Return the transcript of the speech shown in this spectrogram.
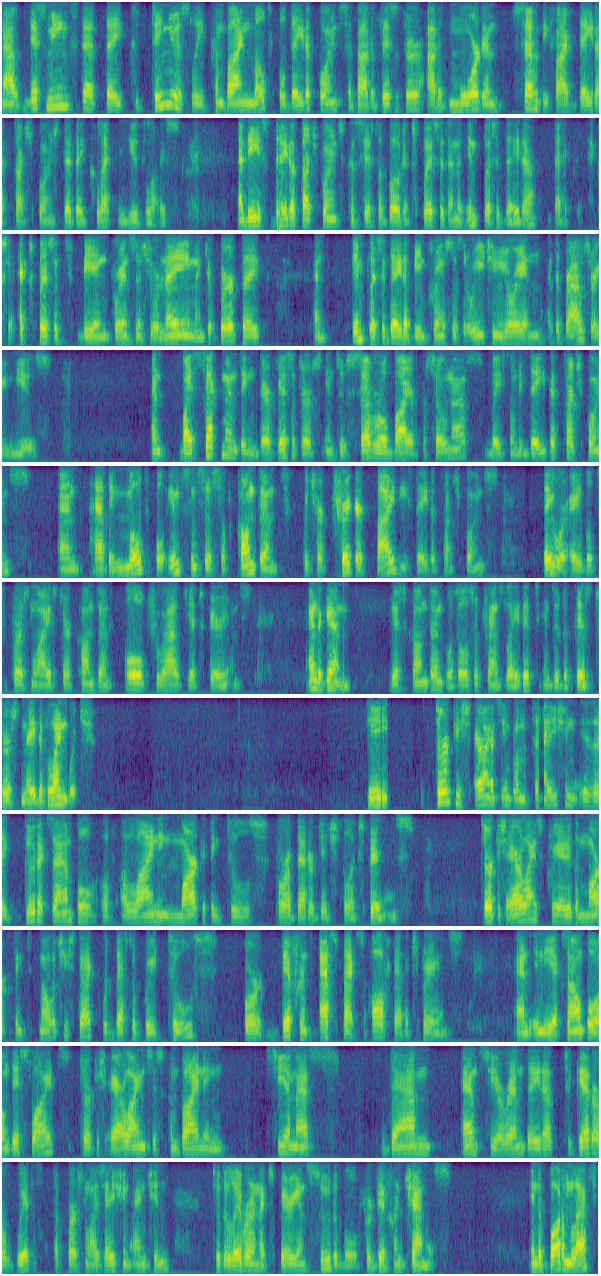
Now, this means that they continuously combine multiple data points about a visitor out of more than 75 data touchpoints that they collect and utilize. And these data touchpoints consist of both explicit and implicit data, explicit being, for instance, your name and your birth date, and implicit data being, for instance, the region you're in and the browser you use. And by segmenting their visitors into several buyer personas based on the data touchpoints and having multiple instances of content which are triggered by these data touchpoints, they were able to personalize their content all throughout the experience. And again, this content was also translated into the visitor's native language. The Turkish Airlines implementation is a good example of aligning marketing tools for a better digital experience. Turkish Airlines created a marketing technology stack with best-of-breed tools for different aspects of that experience. And in the example on this slide, Turkish Airlines is combining CMS, DAM, and CRM data together with a personalization engine to deliver an experience suitable for different channels. In the bottom left,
